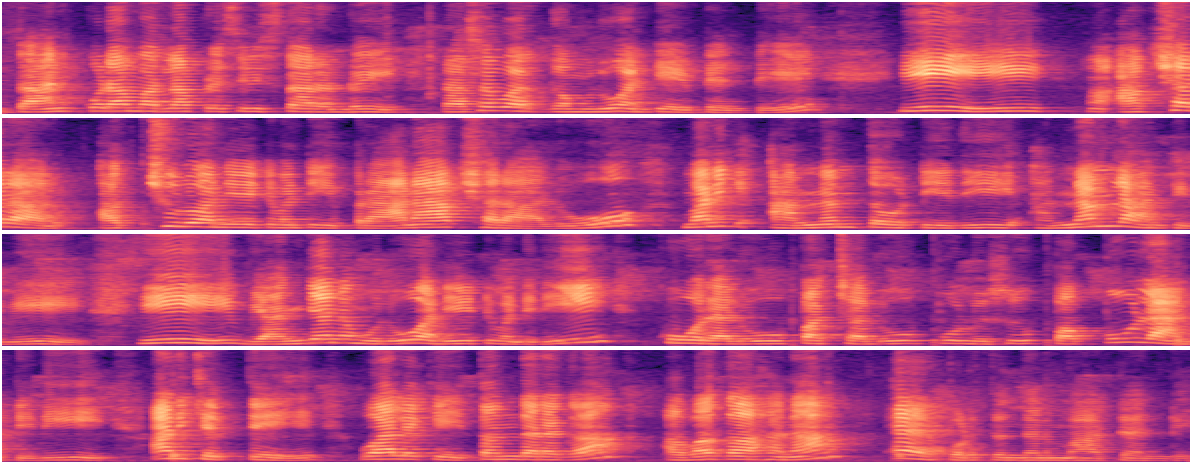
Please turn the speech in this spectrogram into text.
దానికి కూడా మరలా ప్రశ్నిస్తారండి. రసవర్గములు అంటే ఏమిటంటే ఈ అక్షరాలు అచ్చులు అనేటువంటి ఈ ప్రాణాక్షరాలు మనకి అన్నంతోటిది అన్నం లాంటివి. ఈ వ్యంజనములు అనేటువంటిది కూరలు పచ్చలు పులుసు పప్పు లాంటివి అని చెప్తే వాళ్ళకి తొందరగా అవగాహన ఏర్పడుతుందన్నమాట అండి.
